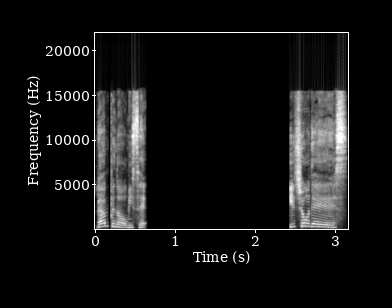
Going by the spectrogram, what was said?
ランプのお店。以上です。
